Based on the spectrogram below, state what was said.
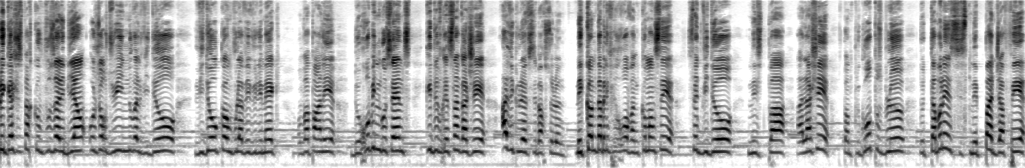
les gars, j'espère que vous allez bien. Aujourd'hui, une nouvelle vidéo. Vidéo comme vous l'avez vu les mecs, on va parler de Robin Gosens qui devrait s'engager avec le FC Barcelone. Mais comme d'hab les frérots, avant de commencer cette vidéo, n'hésite pas à lâcher ton plus gros pouce bleu, de t'abonner si ce n'est pas déjà fait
